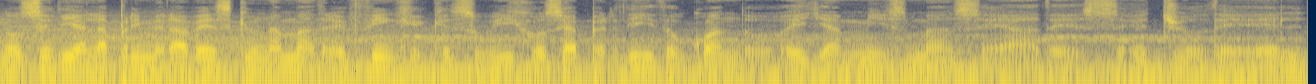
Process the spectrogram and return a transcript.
No sería la primera vez que una madre finge que su hijo se ha perdido cuando ella misma se ha deshecho de él.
